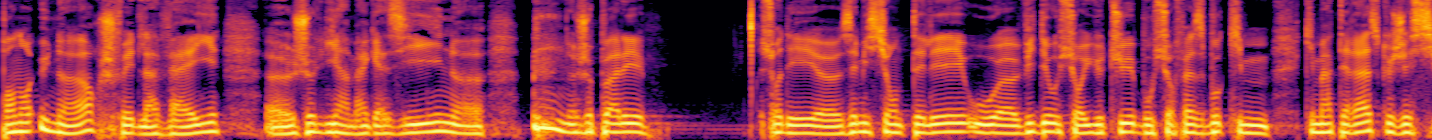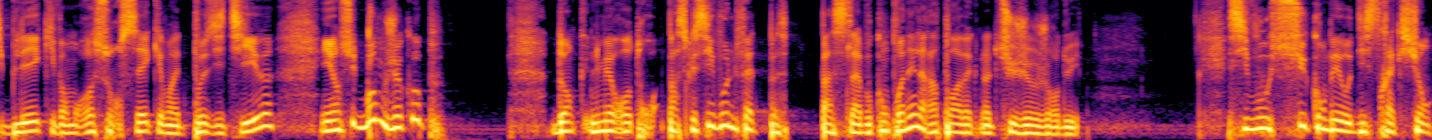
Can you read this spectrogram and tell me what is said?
pendant une heure je fais de la veille euh, je lis un magazine euh, je peux aller sur des euh, émissions de télé ou vidéos sur YouTube ou sur Facebook qui m'intéressent que j'ai ciblées qui vont me ressourcer qui vont être positives. Et ensuite boum je coupe. Donc numéro 3 parce que si vous ne faites pas cela vous comprenez le rapport avec notre sujet aujourd'hui si vous succombez aux distractions,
